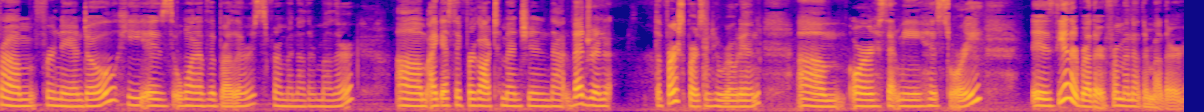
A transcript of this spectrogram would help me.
from Fernando. He is one of the brothers from another mother. Um, I guess I forgot to mention that Vedran, the first person who wrote in um, or sent me his story, is the other brother from another mother.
